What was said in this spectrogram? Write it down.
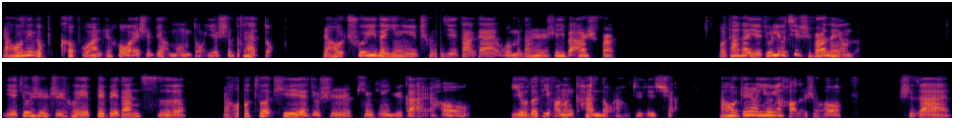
然后那个课补完之后，我也是比较懵懂，也是不太懂。然后初一的英语成绩大概我们当时是一百二十分，我大概也就六七十分的样子，也就是只会背背单词，然后做题也就是凭凭语感，然后。有的地方能看懂，然后就去选。然后真正英语好的时候，是在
